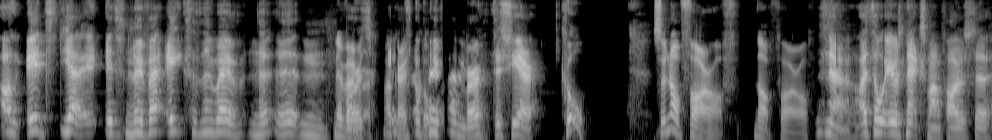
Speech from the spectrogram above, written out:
Oh, it's yeah, it's November eighth of November. No, uh, mm, November, okay, 8th of cool. November this year. Cool. So not far off. Not far off. No, I thought it was next month. I was the.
